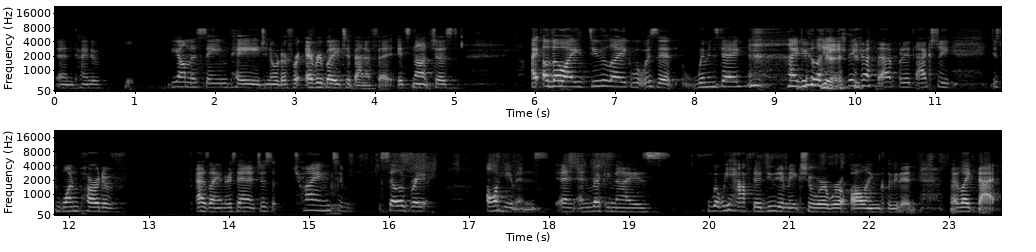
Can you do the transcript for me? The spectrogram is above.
and kind of be on the same page in order for everybody to benefit. It's not just I although I do like what was it Women's Day. I do like yeah. think about that, but it's actually just one part of, as I understand it, just trying to celebrate all humans and, and recognize what we have to do to make sure we're all included. So I like that.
